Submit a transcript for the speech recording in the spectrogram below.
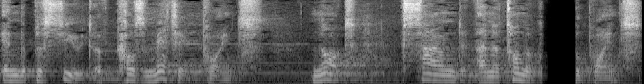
in the pursuit of cosmetic points, not sound anatomical points.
